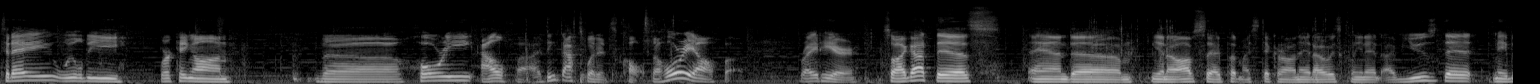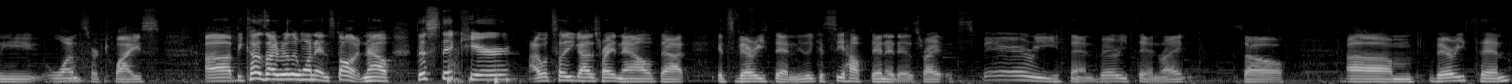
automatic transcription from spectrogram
Today we'll be working on the Hori Alpha. I think that's what it's called. The Hori Alpha right here. So I got this and um, you know, obviously I put my sticker on it. I always clean it. I've used it maybe once or twice uh, because I really want to install it. Now, this stick here, I will tell you guys right now that it's very thin. You can see how thin it is, right? It's very thin, very thin, right? So, um, very thin.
